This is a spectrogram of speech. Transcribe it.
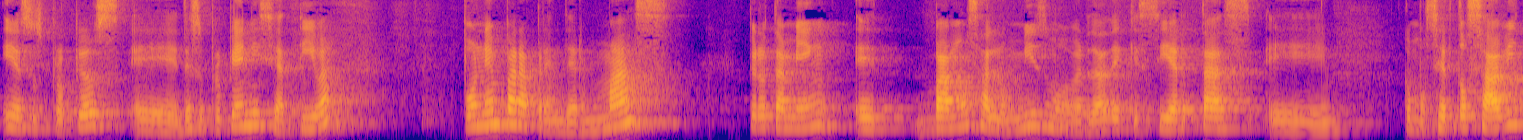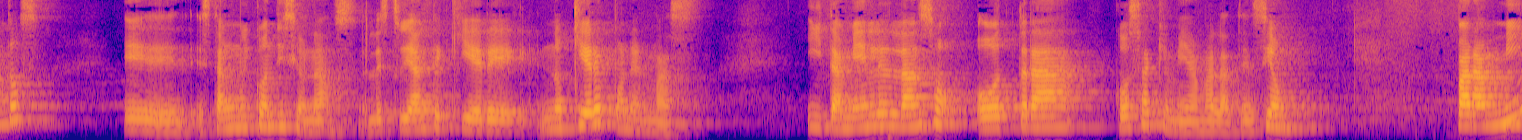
y de, sus propios, eh, de su propia iniciativa ponen para aprender más, pero también eh, vamos a lo mismo, ¿verdad? De que ciertas, eh, como ciertos hábitos están muy condicionados. El estudiante quiere, no quiere poner más. Y también les lanzo otra cosa que me llama la atención. Para mí,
